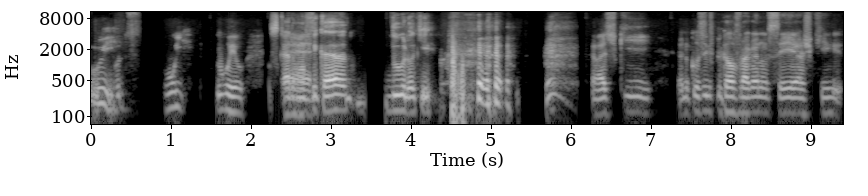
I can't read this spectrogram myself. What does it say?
Ui. Putz, ui, doeu. Os caras É. vão ficar duro aqui. eu acho que. Eu não consigo explicar o Fraga, não sei. Acho que.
